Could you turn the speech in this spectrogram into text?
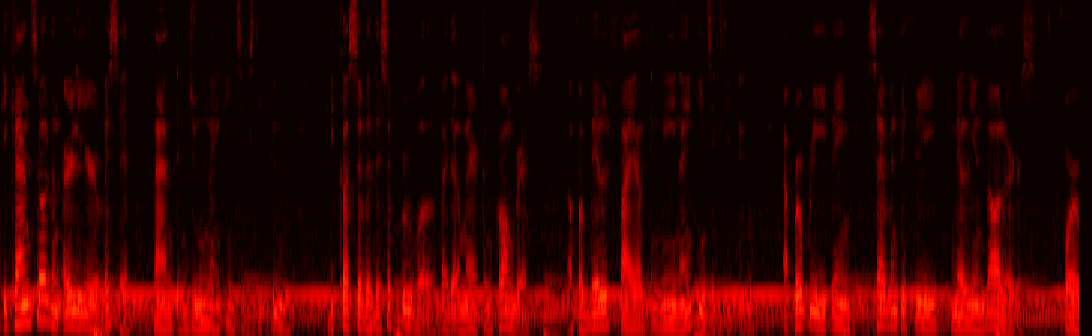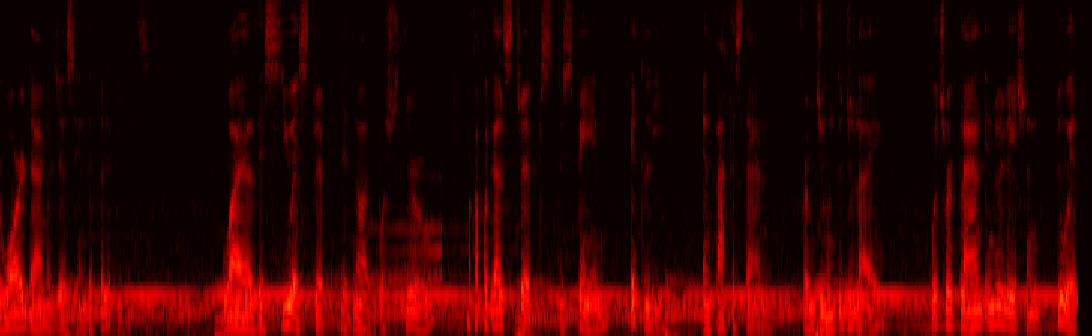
He canceled an earlier visit planned in June 1962 because of the disapproval by the American Congress of a bill filed in May 1962 appropriating $73 million for war damages in the Philippines. While this US trip did not push through, Macapagal's trips to Spain, Italy, and Pakistan from June to July, which were planned in relation to it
